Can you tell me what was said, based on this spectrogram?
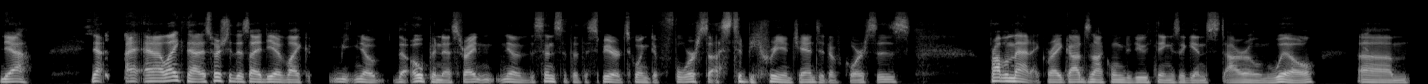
Yeah, yeah, I, and I like that, especially this idea of like you know the openness, right? You know, the sense that the spirit's going to force us to be re-enchanted, of course, is problematic, right? God's not going to do things against our own will um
